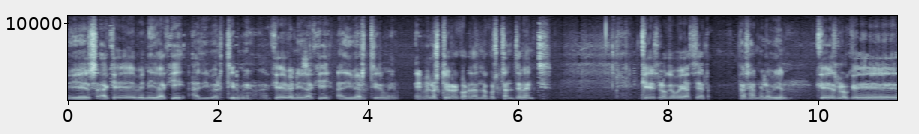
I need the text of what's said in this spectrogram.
Y es, ¿a qué he venido aquí? A divertirme. ¿A qué he venido aquí? A divertirme. Y me lo estoy recordando constantemente. ¿Qué es lo que voy a hacer? Pasármelo bien. ¿Qué es lo que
